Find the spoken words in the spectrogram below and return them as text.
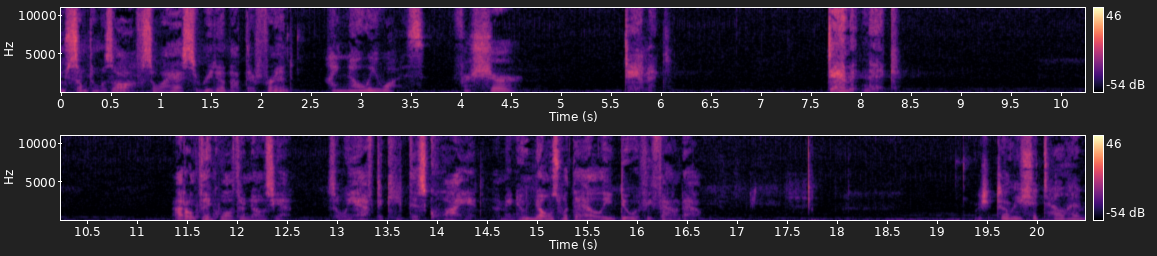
Knew something was off, so I asked Sarita about their friend. I know he was. For sure. Damn it. Damn it, Nick. I don't think Walter knows yet, so we have to keep this quiet. I mean, who knows what the hell he'd do if he found out? We should tell we him. should tell him.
